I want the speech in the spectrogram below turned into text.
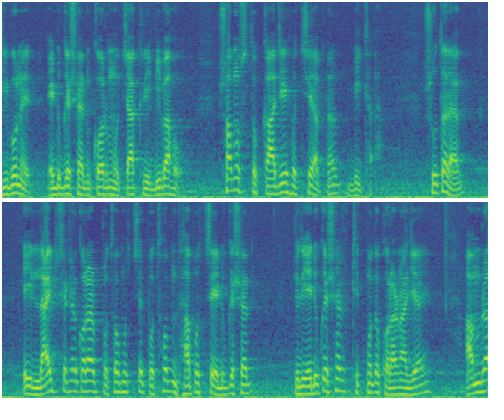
জীবনের এডুকেশন কর্ম, চাকরি, বিবাহ, সমস্ত কাজে হচ্ছে আপনার বৃথা। সুতরাং এই লাইফ সেটেল করার প্রথম হচ্ছে, প্রথম ধাপ হচ্ছে এডুকেশন যদি এডুকেশন ঠিকমতো করা না যায়, আমরা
